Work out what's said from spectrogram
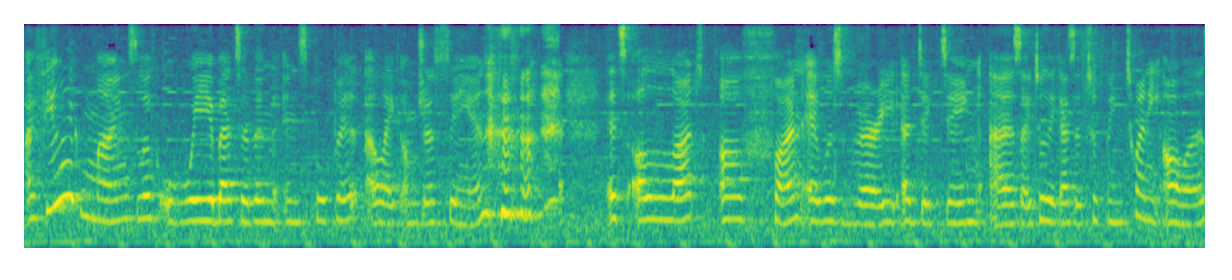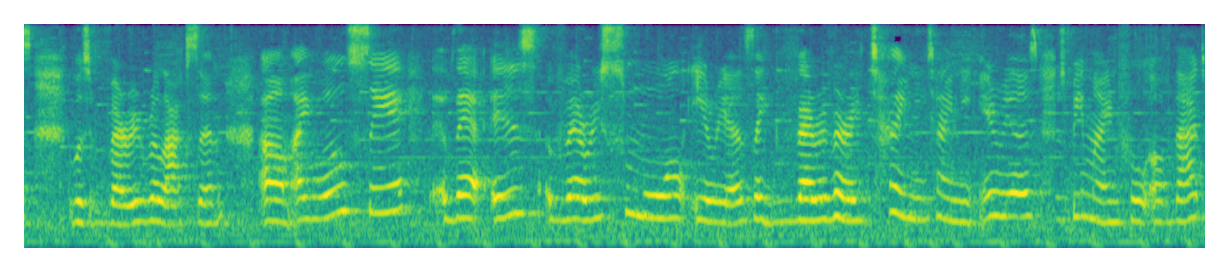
I feel like mine's look way better than the inspo pit uh, like I'm just saying. It's a lot of fun. It was very addicting as i told you guys it took me 20 hours. It was very relaxing. Um, i will say there is very small areas like very very tiny tiny areas. Just be mindful of that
